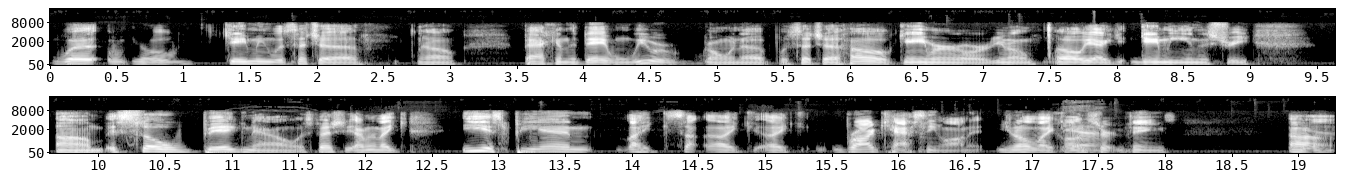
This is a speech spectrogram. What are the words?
what you know, gaming was such a, you know, back in the day when we were growing up was such a oh gamer or you know oh yeah g- gaming industry. Um, it's so big now, especially I mean like ESPN like so, like like broadcasting on it, you know, like on certain things. Um,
